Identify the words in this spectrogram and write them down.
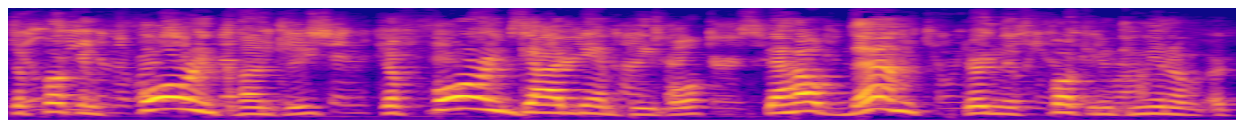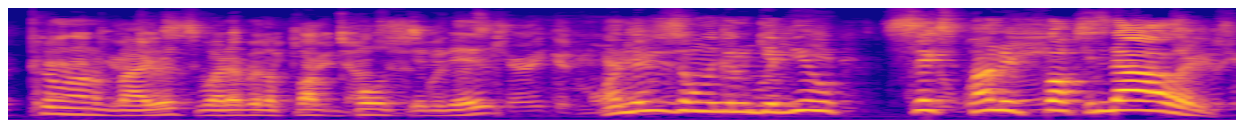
to fucking in the Russia foreign countries, to foreign goddamn people to help them during this fucking Iraq. commune of uh, coronavirus, whatever the fuck bullshit with it us. is. Kerry, good And they're just only going to give you six So what hundred names fucking do dollars.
